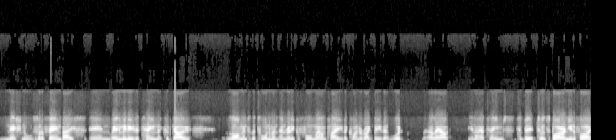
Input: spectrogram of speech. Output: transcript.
national sort of fan base, and, and we needed a team that could go long into the tournament and really perform well and play the kind of rugby that would allow, you know, our teams to be to inspire and unify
